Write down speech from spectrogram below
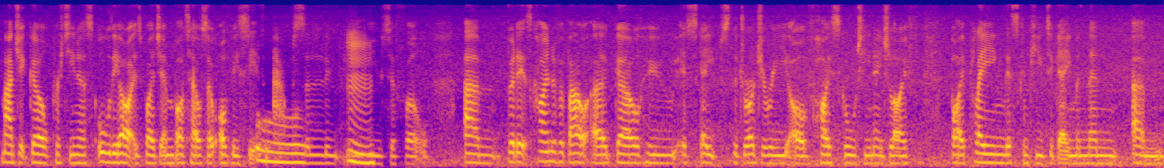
magic girl prettiness. All the art is by Jen Bartel, so obviously it's Ooh. absolutely beautiful. Um, but it's kind of about a girl who escapes the drudgery of high school teenage life by playing this computer game and then, um,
